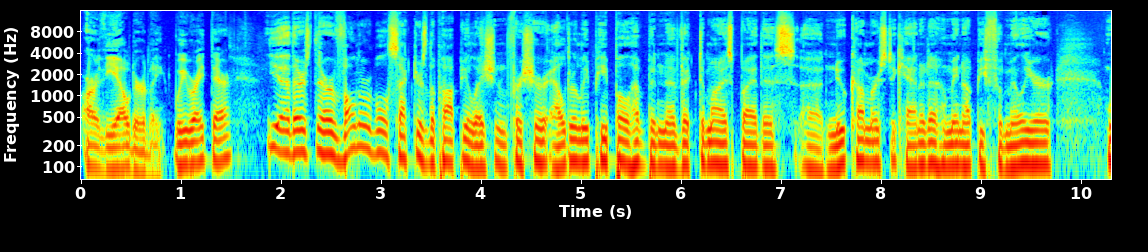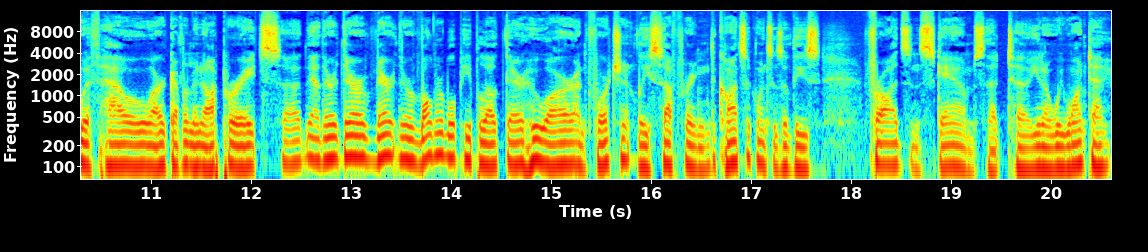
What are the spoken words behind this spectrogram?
are the elderly. We right there. Yeah, there's there are vulnerable sectors of the population for sure. Elderly people have been uh, victimized by this. Uh, newcomers to Canada who may not be familiar with how our government operates. Uh, yeah, there there are very there are vulnerable people out there who are unfortunately suffering the consequences of these frauds and scams. That uh, you know we want to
